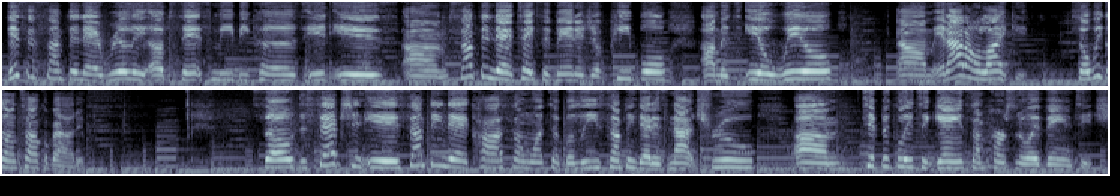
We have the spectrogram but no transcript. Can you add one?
This is something that really upsets me because it is um, something that takes advantage of people. Um, it's ill will, um, and I don't like it. So we're gonna talk about it. So, deception is something that causes someone to believe something that is not true, um, typically to gain some personal advantage.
